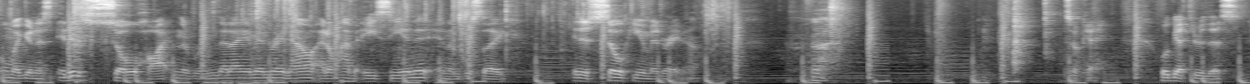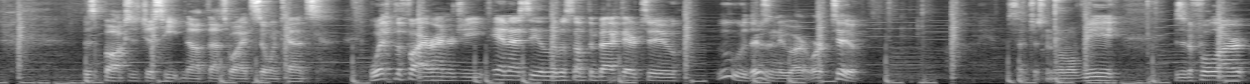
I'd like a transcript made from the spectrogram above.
Oh my goodness, it is so hot in the room that I am in right now. I don't have AC in it, and I'm just like, it is so humid right now. it's okay. We'll get through this. This box is just heating up, that's why it's so intense. With the fire energy, and I see a little something back there too. Ooh, there's a new artwork too. Is that just a normal V? Is it a full art?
